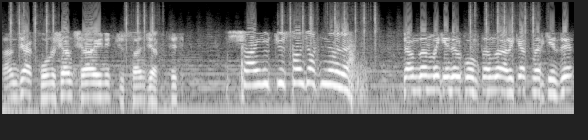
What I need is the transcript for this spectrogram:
Sancak konuşan Şahin 300 Sancak. Ses Şahin 300 sancak dinlemede. Jandarma Genel Komutanlığı Harekat Merkezi.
